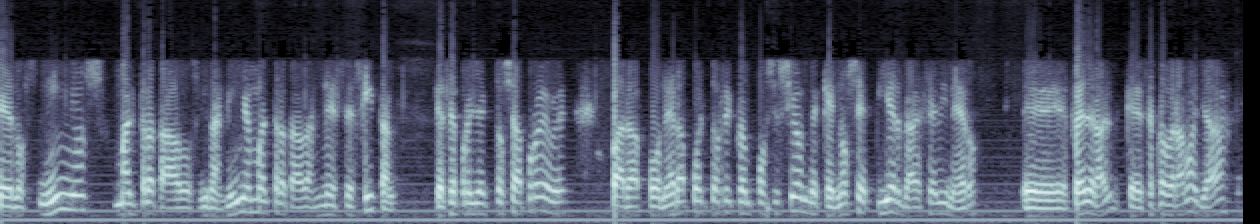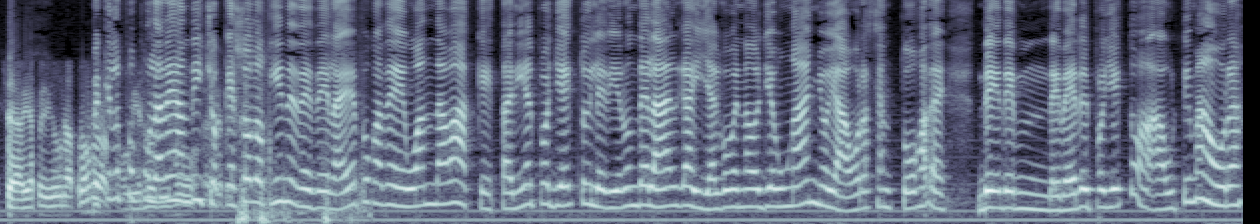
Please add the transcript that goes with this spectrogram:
que los niños maltratados y las niñas maltratadas necesitan que ese proyecto se apruebe para poner a Puerto Rico en posición de que no se pierda ese dinero eh, federal, que ese programa ya se había pedido una prórroga. Es que los populares han dicho que eso lo tiene desde la época de Wanda Vázquez, estaría el proyecto y le dieron de larga y ya el gobernador lleva un año y ahora se antoja de, de, de ver el proyecto a última hora.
